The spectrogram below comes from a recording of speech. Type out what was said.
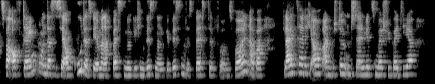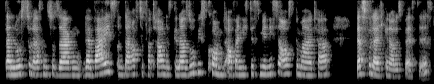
zwar oft denken, und das ist ja auch gut, dass wir immer nach bestmöglichem Wissen und Gewissen das Beste für uns wollen, aber gleichzeitig auch an bestimmten Stellen, wie zum Beispiel bei dir, dann loszulassen, zu sagen, wer weiß und darauf zu vertrauen, dass genau so, wie es kommt, auch wenn ich das mir nicht so ausgemalt habe, das vielleicht genau das Beste ist.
